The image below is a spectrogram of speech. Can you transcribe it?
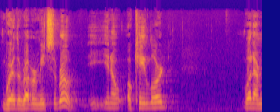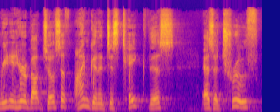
where the rubber meets the road. You know, okay, Lord, what I'm reading here about Joseph, I'm going to just take this as a truth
